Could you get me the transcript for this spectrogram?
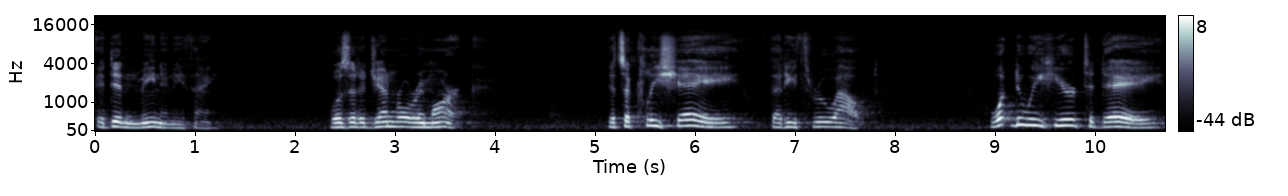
it didn't mean anything? Was it a general remark? It's a cliche that he threw out. What do we hear today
